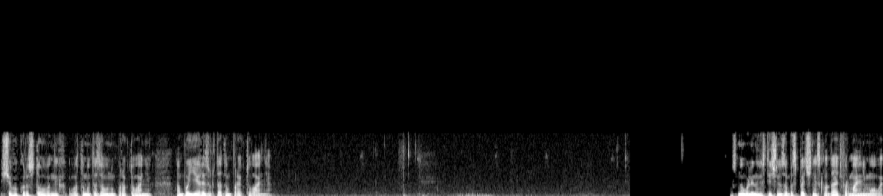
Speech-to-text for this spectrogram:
що використовуваних в автоматизованому проєктуванні, або є результатом проєктування. Основу лінгвістичного забезпечення складають формальні мови,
